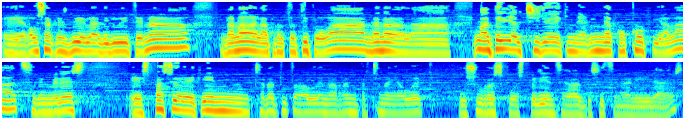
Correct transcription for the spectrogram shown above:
E, gauzak ez direla diruditena, dana dela prototipo bat, dana dela material txiroekin egindako kopia bat, zeren berez espazioarekin txeratuta dauden arren pertsonai hauek usurrezko esperientzia bat bizitzen ari dira, ez?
